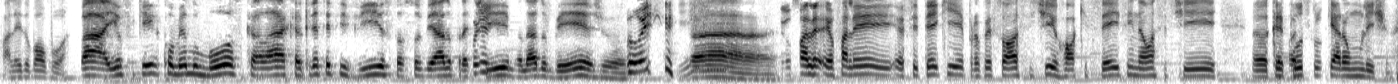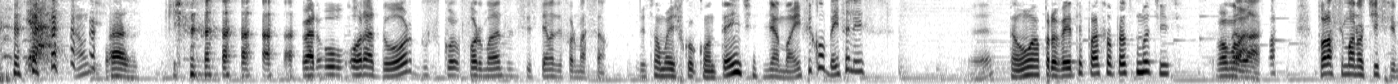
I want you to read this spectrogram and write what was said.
Falei do Balboa. Ah, eu fiquei comendo mosca lá, cara. Eu queria ter te visto, assobiado pra ti, mandado beijo. Oi. Ah, Eu falei, eu falei, eu citei que pro pessoal assistir Rock 6 e não assistir uh, Crepúsculo, que era um lixo. Bicho. mas. Eu era o orador dos formandos de sistemas de informação. E sua mãe ficou contente? Minha mãe ficou bem feliz. Então aproveita e passa pra próxima notícia. Vamos lá. lá. Próxima- notícia.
